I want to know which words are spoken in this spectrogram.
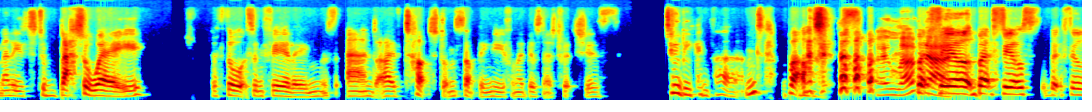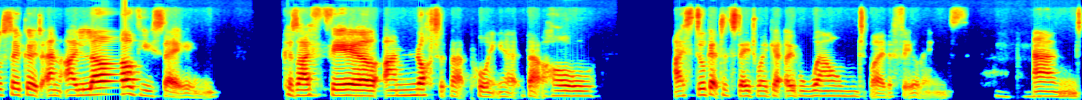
managed to bat away the thoughts and feelings. And I've touched on something new for my business, which is to be confirmed. But I love but that. Feel, but feels but feels so good. And I love you saying, because I feel I'm not at that point yet. That whole I still get to the stage where I get overwhelmed by the feelings. Mm-hmm. And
